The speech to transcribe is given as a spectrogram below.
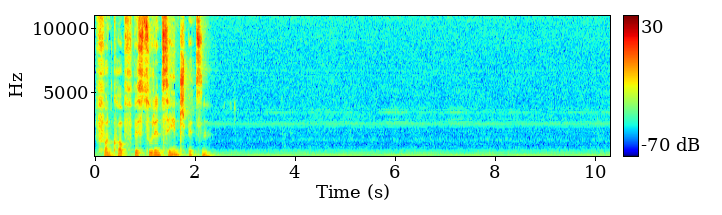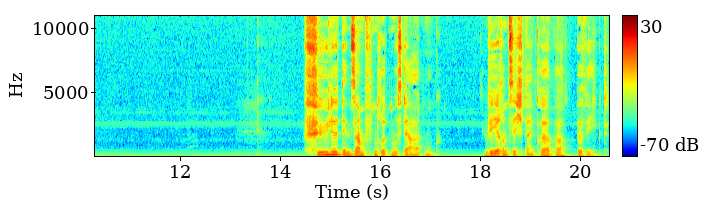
von Kopf bis zu den Zehenspitzen. Fühle den sanften Rhythmus der Atmung, während sich dein Körper bewegt.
